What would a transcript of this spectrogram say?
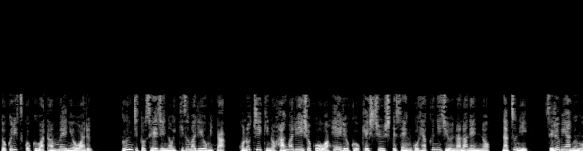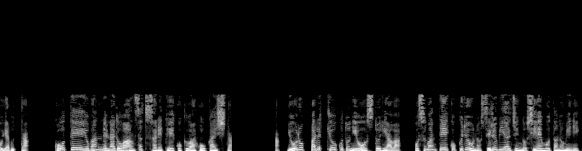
独立国は短命に終わる。軍事と政治の行き詰まりを見た、この地域のハンガリー諸侯は兵力を結集して1527年の夏にセルビア軍を破った。皇帝ヨバンネなどは暗殺され帝国は崩壊した。ヨーロッパ列強ことにオーストリアは、オスマン帝国領のセルビア人の支援を頼みに、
